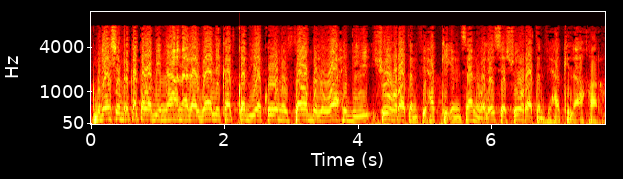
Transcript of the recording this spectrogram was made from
Kemudian Syekh berkata wa bina'an ala dzalika qad yakunu thawbul wahidi syuhratan fi haqqi insan wa laysa syuhratan fi haqqi al-akhar.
